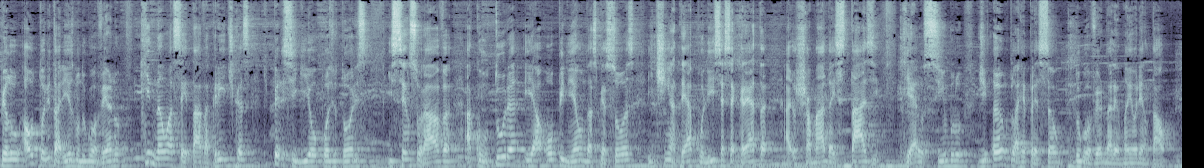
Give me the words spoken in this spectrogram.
pelo, autoritarismo do governo que não aceitava críticas, que perseguia opositores e censurava a cultura e a opinião das pessoas e tinha até a polícia secreta, a chamada Stasi, que era o símbolo de ampla repressão do governo da Alemanha Oriental.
